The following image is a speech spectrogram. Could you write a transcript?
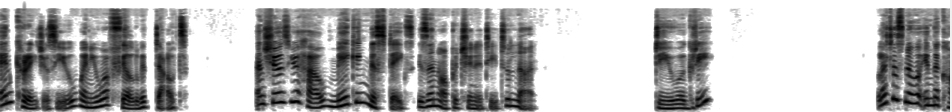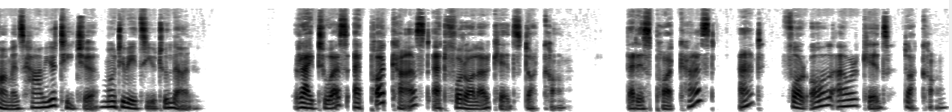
encourages you when you are filled with doubt, and shows you how making mistakes is an opportunity to learn. Do you agree? Let us know in the comments how your teacher motivates you to learn. Write to us at podcast at forallourkids.com. That is podcast at forallourkids.com.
